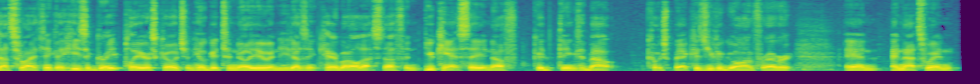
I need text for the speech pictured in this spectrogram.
that's why I think like, he's a great players coach, and he'll get to know you, and he doesn't care about all that stuff, and you can't say enough good things about Coach Beck because you could go on forever, and and that's when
